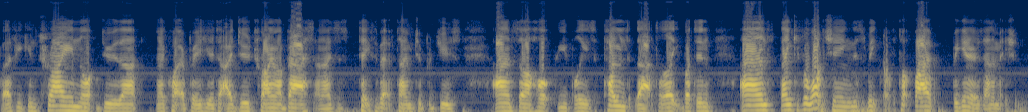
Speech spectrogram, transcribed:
But if you can try and not do that I quite appreciate it. I do try my best and it just takes a bit of time to produce. And so I hope you please pound that like button. And thank you for watching this week of top 5 beginners animations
